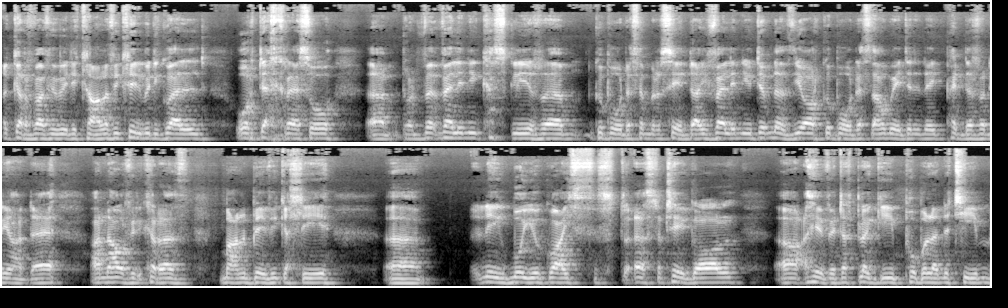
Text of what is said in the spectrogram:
y gyrfa fi wedi cael, a fi'n credu wedi gweld o'r dechrau, so um, fel i ni'n casglu'r um, gwybodaeth ym Mercedau, fel i ni'n defnyddio'r gwybodaeth na wedyn yn gwneud penderfyniadau, a nawr fi wedi cyrraedd man ble fi'n gallu uh, neud mwy o gwaith strategol, a hefyd datblygu pobl yn y tîm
